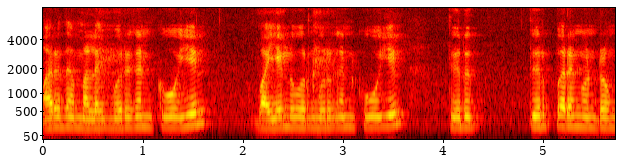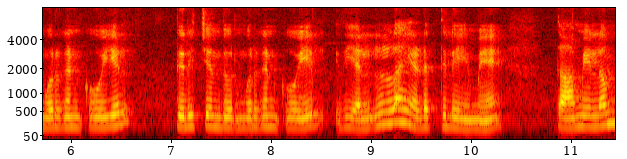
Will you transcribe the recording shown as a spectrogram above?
மருதமலை முருகன் கோயில் வயலூர் முருகன் கோயில் திரு திருப்பரங்குன்றம் முருகன் கோயில் திருச்செந்தூர் முருகன் கோயில் இது எல்லா இடத்துலையுமே தமிழும்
